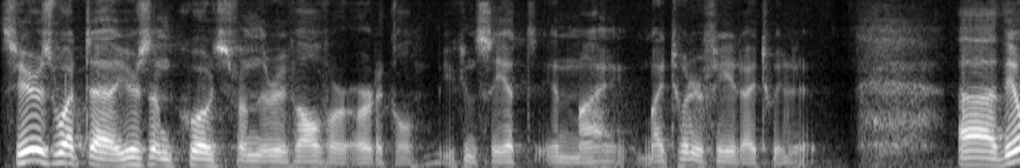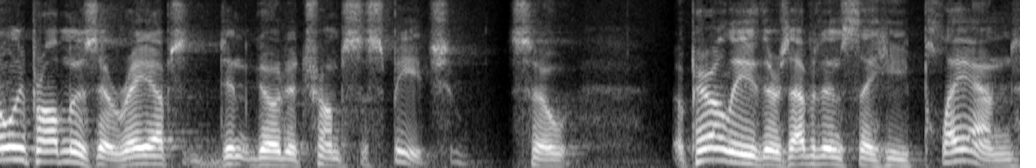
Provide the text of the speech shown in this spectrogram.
so here's what uh, here's some quotes from the Revolver article. You can see it in my, my Twitter feed. I tweeted it. Uh, the only problem is that Ray Epps didn't go to Trump's speech. So apparently there's evidence that he planned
